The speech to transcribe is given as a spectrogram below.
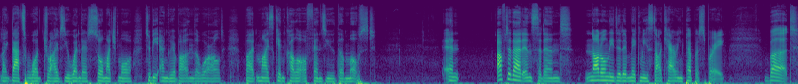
like that's what drives you when there's so much more to be angry about in the world. But my skin color offends you the most. And after that incident, not only did it make me start carrying pepper spray, but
